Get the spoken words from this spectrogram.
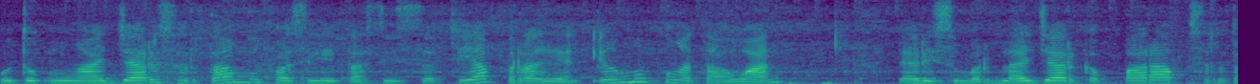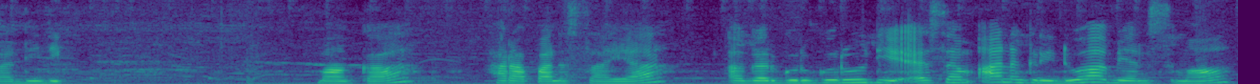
untuk mengajar serta memfasilitasi setiap peralihan ilmu pengetahuan dari sumber belajar ke para peserta didik. Maka, harapan saya agar guru-guru di SMA Negeri 2 Abian Semal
